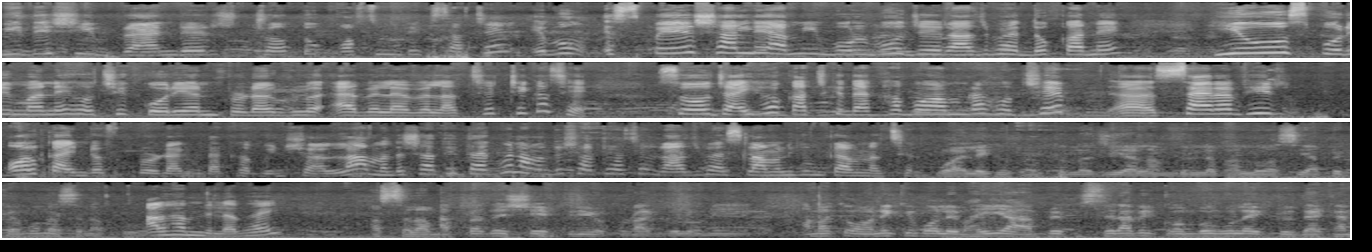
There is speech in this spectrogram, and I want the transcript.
বিদেশি ব্র্যান্ডের যত কসমেটিক্স আছে এবং স্পেশালি আমি বলব যে রাজভাইয়ের দোকানে হিউজ পরিমাণে হচ্ছে কোরিয়ান প্রোডাক্টগুলো অ্যাভেলেবেল আছে, ঠিক আছে? সো যাই হোক আজকে দেখাবো আমরা হচ্ছে স্যারাভির অল কাইন্ড অফ প্রোডাক্ট দেখাবো ইনশাল্লাহ আমাদের সাথে থাকবেন। আমাদের সাথে আছেন রাজ ভাই আসসালামু আলাইকুম কেমন আছেন? ওয়ালাইকুম রহমতুল্লাহ জি আলহামদুলিল্লাহ ভালো আছি। আপনি কেমন আছেন আপু? আলহামদুলিল্লাহ ভাই। আসসালাম। আপনাদের সেই প্রিয় প্রোডাক্টগুলো নিয়ে। আমাকে অনেকে বলে ভাইয়া আপনি সেরাবির কম্বোগুলো একটু দেখান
